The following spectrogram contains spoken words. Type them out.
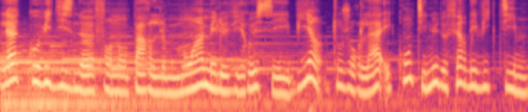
La Covid-19, on en parle moins, mais le virus est bien toujours là et continue de faire des victimes.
